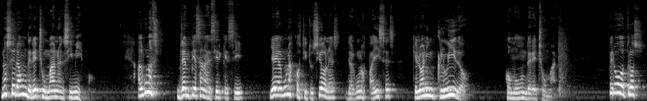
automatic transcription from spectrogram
no será un derecho humano en sí mismo. Algunos ya empiezan a decir que sí, y hay algunas constituciones de algunos países que lo han incluido como un derecho humano. Pero otros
